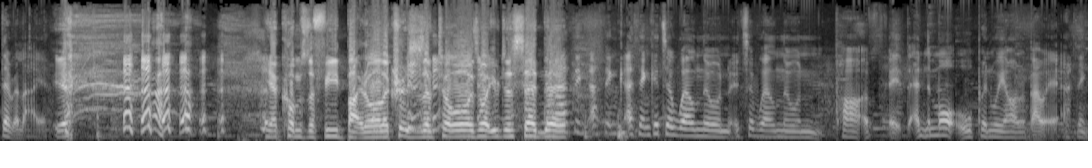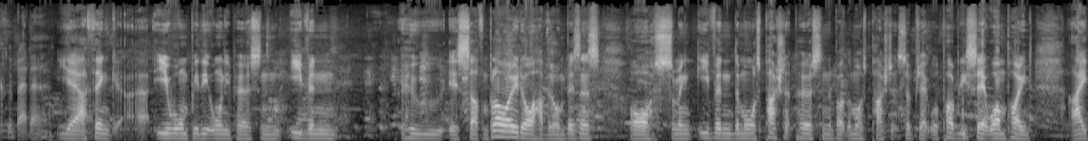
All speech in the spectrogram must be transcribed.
they're a liar. Yeah. Here comes the feedback and all the criticism towards what you've just said No, I think I think I think it's a well known it's a well known part of it, and the more open we are about it, I think the better. Yeah, I think uh, you won't be the only person, even who is self-employed or have their own business or something. Even the most passionate person about the most passionate subject will probably say at one point, "I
